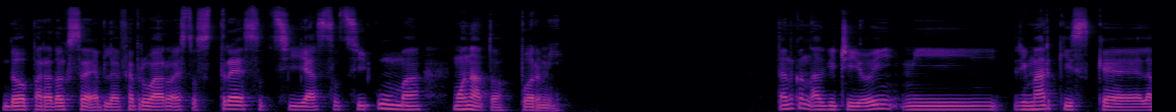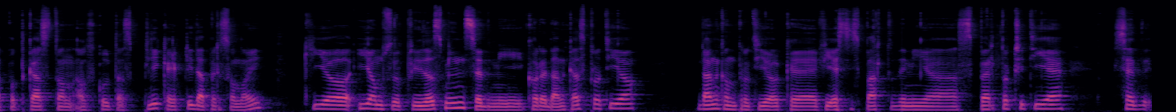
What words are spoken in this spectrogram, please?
Do paradoxe eble februaro estos tre socia sociuma monato por mi. Dankon al vi ciui, mi rimarkis che la podcaston auscultas pli cae pli da personoi, cio iom surprizas min, sed mi core dankas pro tio. Dankon pro tio, che vi estis parto de mia sperto citie, sed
